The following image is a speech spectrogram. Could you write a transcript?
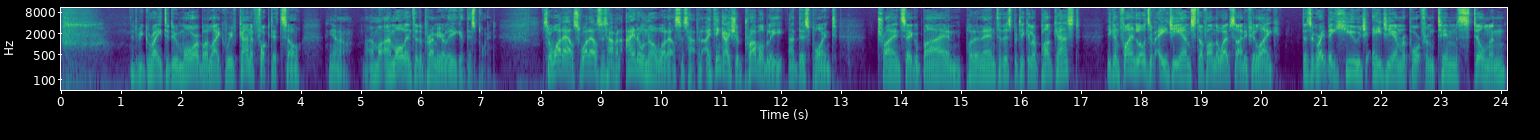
it'd be great to do more, but like we've kind of fucked it. So, you know, I'm I'm all into the Premier League at this point. So what else? What else has happened? I don't know what else has happened. I think I should probably at this point try and say goodbye and put an end to this particular podcast. You can find loads of AGM stuff on the website if you like. There's a great big huge AGM report from Tim Stillman.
